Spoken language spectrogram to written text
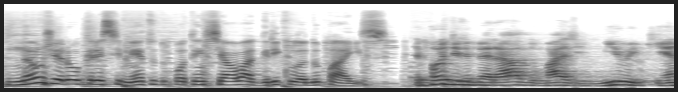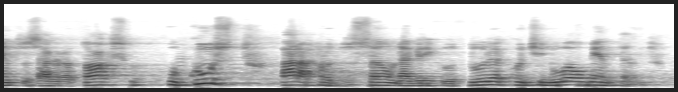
não gerou crescimento do potencial agrícola do país. Depois de liberado mais de 1.500 agrotóxicos, o custo para a produção na agricultura continua aumentando.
